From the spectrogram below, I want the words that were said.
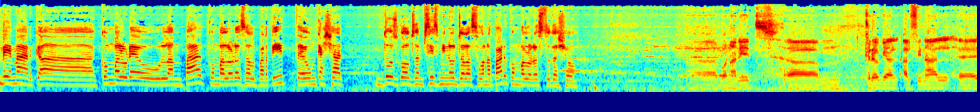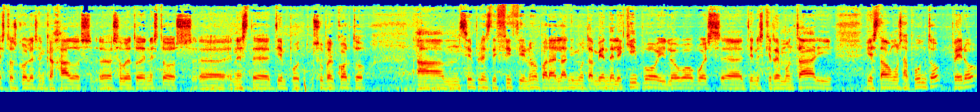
Bé, Marc, uh, com valoreu l'empat? Com valores el partit? Heu encaixat dos gols en sis minuts a la segona part. Com valores tot això? Eh, buenas noches. Um, creo que al, al final eh, estos goles encajados, eh, sobre todo en, estos, eh, en este tiempo súper corto, siempre es difícil ¿no? para el ánimo también del equipo y luego pues eh, tienes que remontar y, estábamos a punto, pero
